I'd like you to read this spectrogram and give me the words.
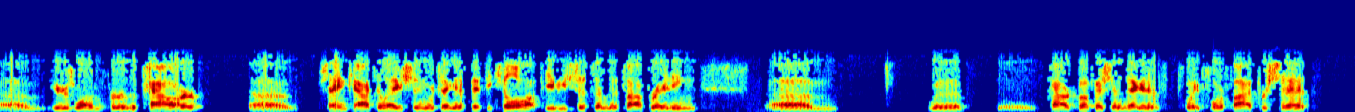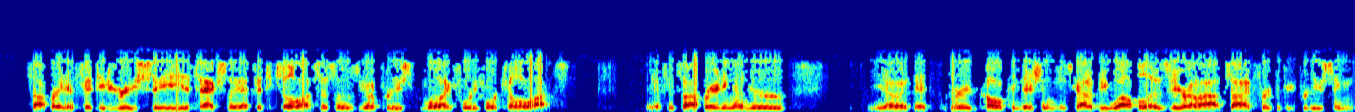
Um, here's one for the power. Uh, same calculation. We're taking a 50 kilowatt PV system that's operating um, with a power coefficient of negative 0.45 percent. It's operating at 50 degrees C. It's actually that 50 kilowatt system is going to produce more like 44 kilowatts. And if it's operating under, you know, at, at very cold conditions, it's got to be well below zero outside for it to be producing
